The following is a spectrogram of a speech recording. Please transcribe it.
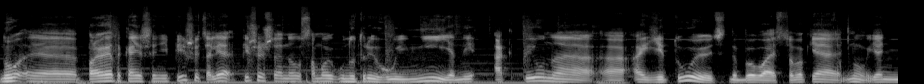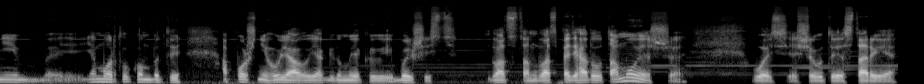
Ну э, про гэта конечно не пішуць але пішаш яны ў самой унутры гульні яны актыўна агітуюць набываць то бок я ну я не я мортал комбаты апошні гуляў як думаю як і большасць 20 там 25 гадоў таму яшчэ вось яшчэ у тыя старыя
